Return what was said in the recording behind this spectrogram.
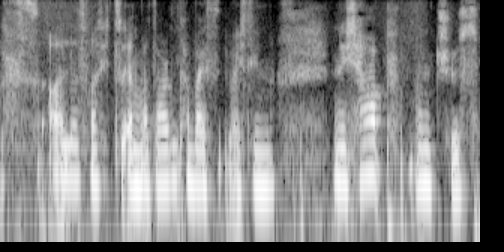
ist alles, was ich zu Amber sagen kann, weil ich, weil ich sie nicht habe. Und tschüss.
